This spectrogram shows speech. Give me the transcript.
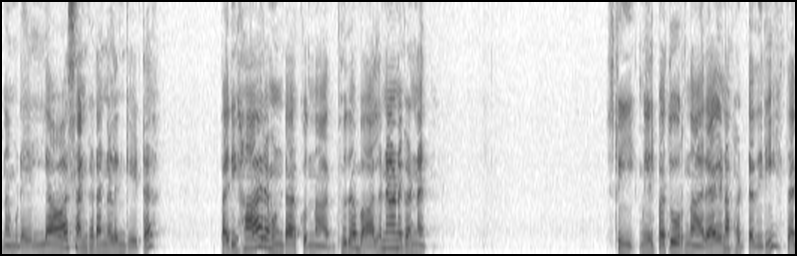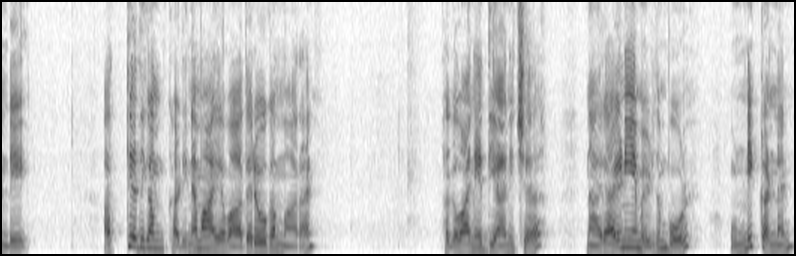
നമ്മുടെ എല്ലാ സങ്കടങ്ങളും കേട്ട് പരിഹാരമുണ്ടാക്കുന്ന അത്ഭുത ബാലനാണ് കണ്ണൻ. ശ്രീ മേൽപ്പത്തൂർ നാരായണ ഭട്ടതിരി തന്റെ അത്യധികം കഠിനമായ വാതരോഗം മാറാൻ ഭഗവാനെ ധ്യാനിച്ച് നാരായണീയം എഴുതുമ്പോൾ ഉണ്ണിക്കണ്ണൻ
